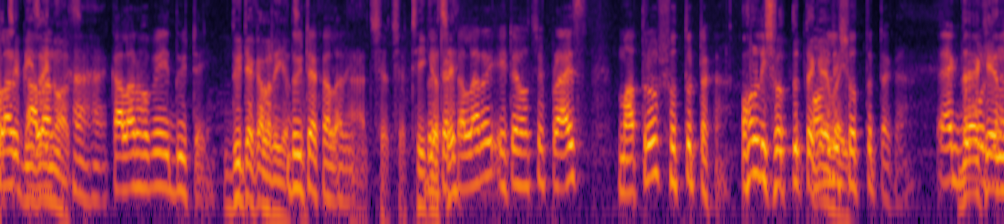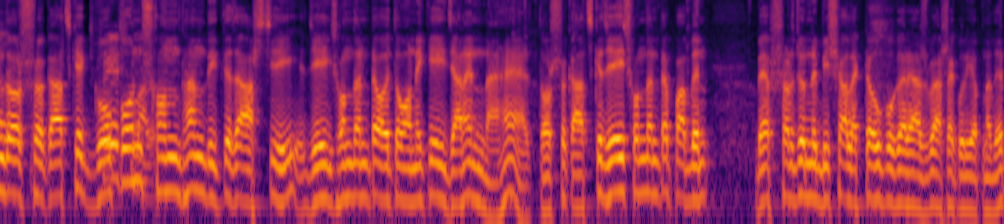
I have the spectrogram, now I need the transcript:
আছে ডিজাইনও আছে। হ্যাঁ হ্যাঁ কালার হবে এই দুইটাই। দুইটা কালারই আছে। দুইটা কালারই আচ্ছা আচ্ছা ঠিক দুইটা কালারে এটা হচ্ছে প্রাইস মাত্র সত্তর টাকা। অনলি সত্তর টাকায় অনলি ভাই। সত্তর টাকা। দেখেন দর্শক আজকে গোপন সন্ধান দিতে যা আসছি যেই সন্ধানটা হয়তো অনেকেই জানেন না হ্যাঁ? দর্শক আজকে যেই সন্ধানটা পাবেন ব্যবসার জন্য বিশাল একটা উপকারে আসবে আশা করি আপনাদের।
